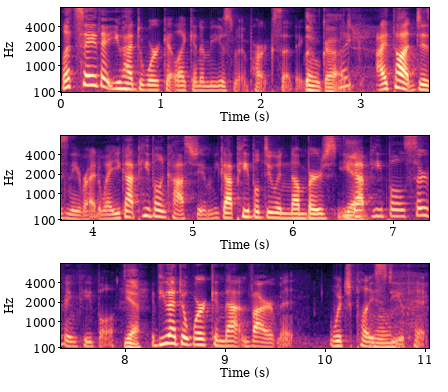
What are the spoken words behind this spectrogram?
Let's say that you had to work at like an amusement park setting. Oh, God. Like I thought Disney right away. You got people in costume. You got people doing numbers. You Yeah. got people serving people. Yeah. If you had to work in that environment, which place do you pick?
